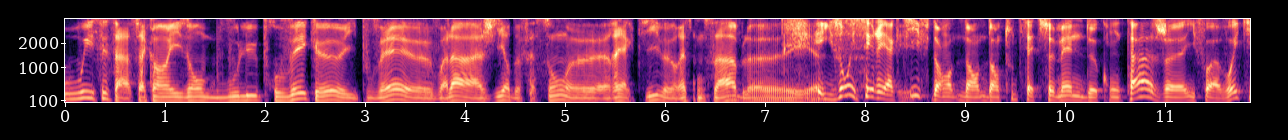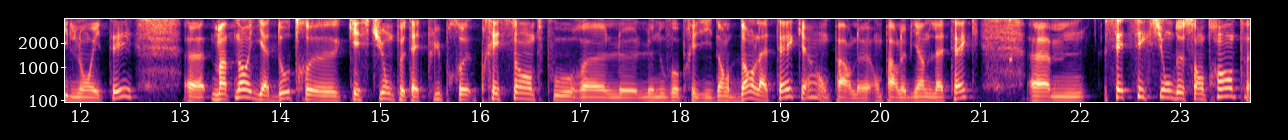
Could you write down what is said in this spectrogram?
Oui, c'est ça. C'est quand ils ont voulu prouver qu'ils pouvaient, euh, voilà, agir de façon euh, réactive, responsable. Euh, et, ils ont été réactifs dans, dans, dans, toute cette semaine de comptage. il faut avouer qu'ils l'ont été. maintenant, il y a d'autres questions peut-être plus pressantes pour le, le, nouveau président dans la tech. Hein. on parle, on parle bien de la tech. cette section 230,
